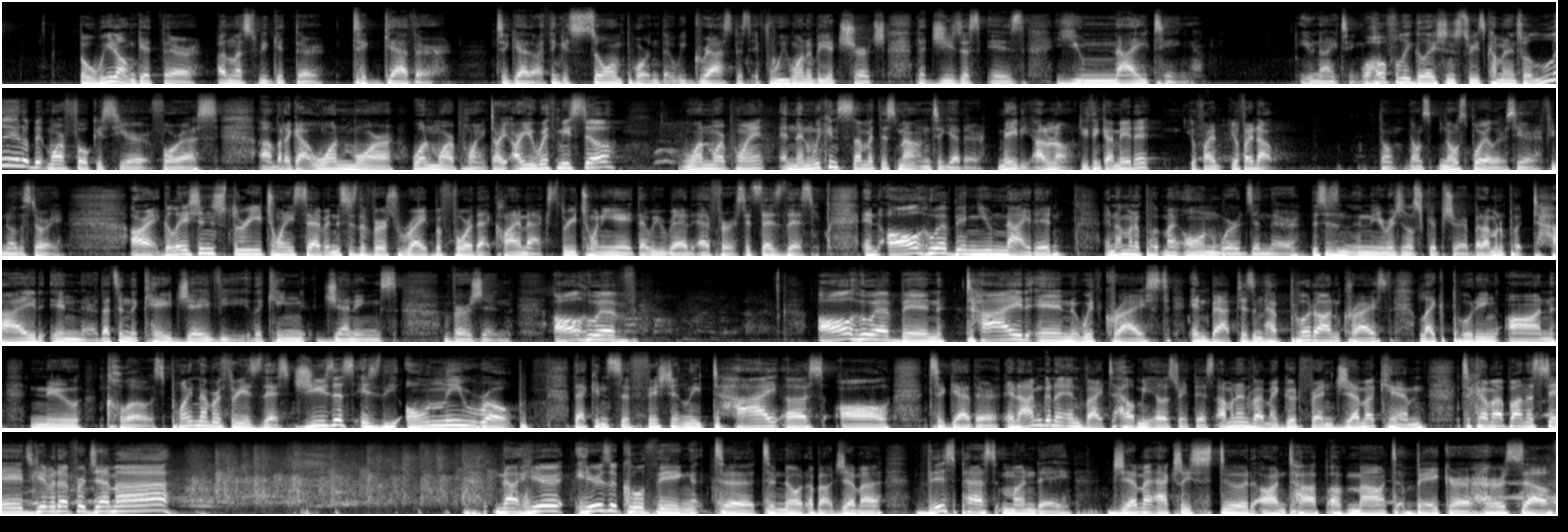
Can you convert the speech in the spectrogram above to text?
but we don't get there unless we get there together. Together. I think it's so important that we grasp this if we want to be a church that Jesus is uniting uniting. Well, hopefully Galatians 3 is coming into a little bit more focus here for us. Um, but I got one more, one more point. Are, are you with me still? One more point, and then we can summit this mountain together. Maybe. I don't know. Do you think I made it? You'll find, you'll find out. Don't, don't, no spoilers here if you know the story. All right, Galatians 3.27. This is the verse right before that climax, 3.28 that we read at first. It says this, And all who have been united, and I'm going to put my own words in there. This isn't in the original scripture, but I'm going to put tied in there. That's in the KJV, the King Jennings version. All who have all who have been tied in with Christ in baptism have put on Christ like putting on new clothes. Point number three is this Jesus is the only rope that can sufficiently tie us all together. And I'm going to invite, to help me illustrate this, I'm going to invite my good friend Gemma Kim to come up on the stage. Give it up for Gemma. Now, here, here's a cool thing to, to note about Gemma. This past Monday, Gemma actually stood on top of Mount Baker herself.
